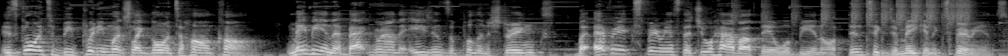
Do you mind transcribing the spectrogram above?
is going to be pretty much like going to Hong Kong. Maybe in the background the Asians are pulling the strings, but every experience that you'll have out there will be an authentic Jamaican experience,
